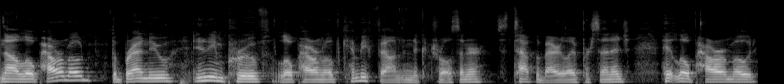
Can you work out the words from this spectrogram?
Now low power mode, the brand new and improved low power mode can be found in the control center. Just tap the battery life percentage, hit low power mode,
